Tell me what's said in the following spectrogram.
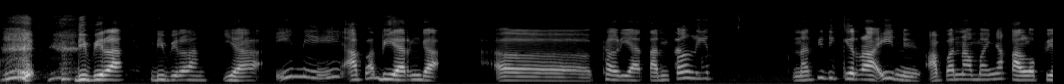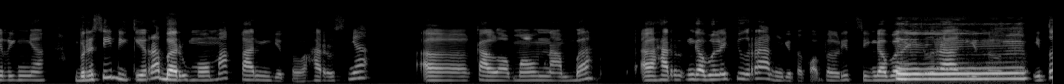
Dibilang dibilang ya ini apa biar nggak eh kelihatan pelit nanti dikira ini apa namanya kalau piringnya bersih dikira baru mau makan gitu harusnya eh kalau mau nambah eh, harus nggak boleh curang gitu kok pelit sih nggak boleh curang gitu mm, itu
